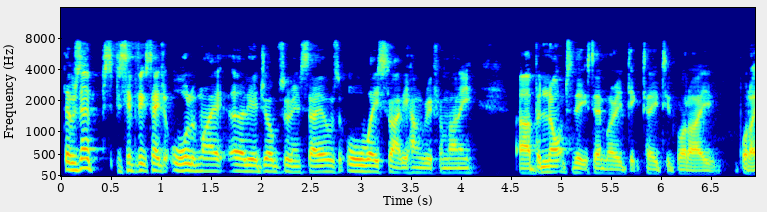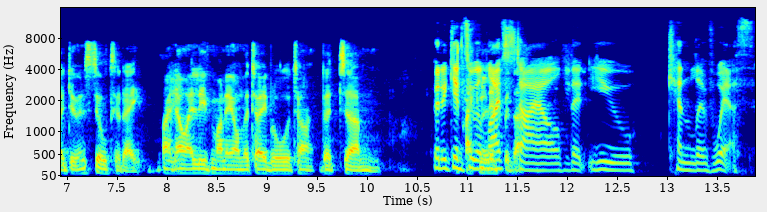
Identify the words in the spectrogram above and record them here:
there was no specific stage. All of my earlier jobs were in sales, always slightly hungry for money. Uh, but not to the extent where it dictated what I what I do, and still today. I know I leave money on the table all the time, but um, but it gives you a lifestyle that. that. you can live with.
